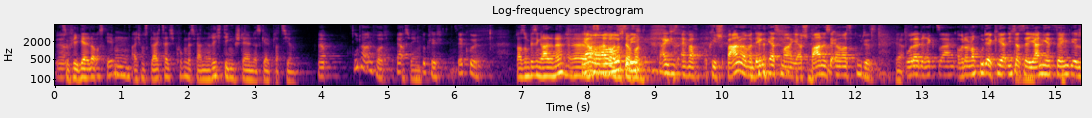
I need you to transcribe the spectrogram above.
Ja. zu viel Geld ausgeben. Aber ich muss gleichzeitig gucken, dass wir an den richtigen Stellen das Geld platzieren. Ja, gute Antwort. Ja, Deswegen. wirklich. Sehr cool. War so ein bisschen gerade, ne? Äh, Ja, was man, man wusste ich nicht, eigentlich ist einfach, okay, sparen, weil man denkt erstmal, ja, sparen ist ja immer was Gutes. Ja. Oder direkt sagen, aber dann noch gut erklärt, nicht, dass der Jan jetzt denkt, das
